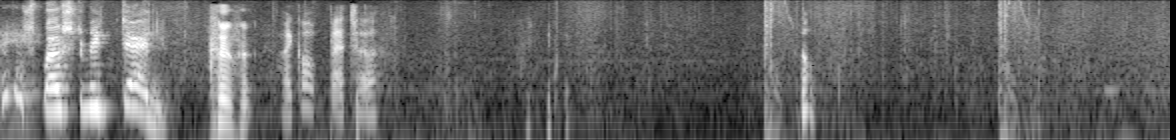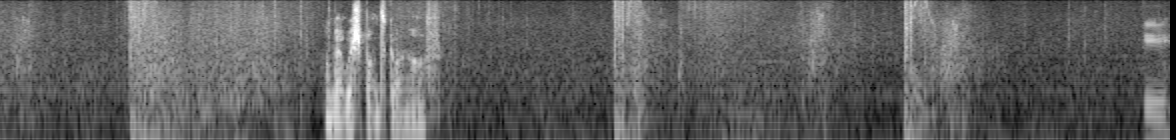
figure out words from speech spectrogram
You're supposed to be dead. I got better. oh. Oh, my wishbone's going off. He-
